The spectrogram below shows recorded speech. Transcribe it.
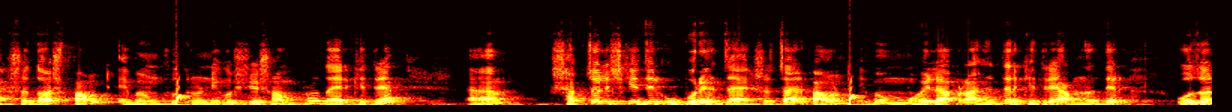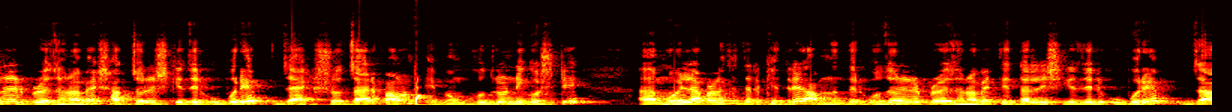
একশো দশ পাউন্ড এবং ক্ষুদ্র নিগোষ্ঠী সম্প্রদায়ের ক্ষেত্রে সাতচল্লিশ কেজির উপরে যা একশো চার পাউন্ড এবং মহিলা প্রার্থীদের ক্ষেত্রে আপনাদের ওজনের প্রয়োজন হবে সাতচল্লিশ কেজির উপরে যা একশো চার পাউন্ড এবং ক্ষুদ্র নিগোষ্ঠী মহিলা প্রার্থীদের ক্ষেত্রে আপনাদের ওজনের প্রয়োজন হবে তেতাল্লিশ কেজির উপরে যা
